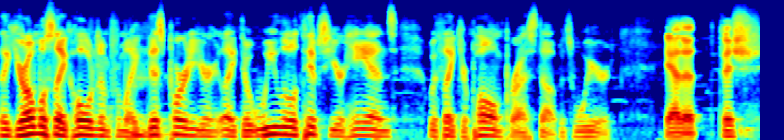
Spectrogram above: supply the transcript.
Like you're almost like holding them from like this part of your like the wee little tips of your hands with like your palm pressed up. It's weird. yeah, that fish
